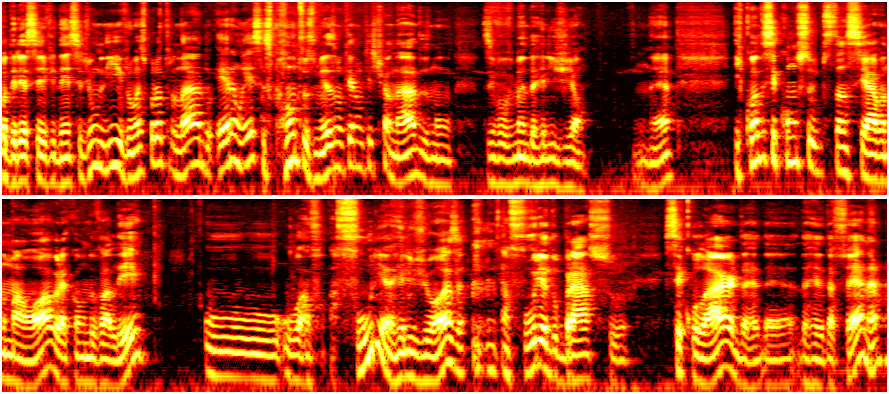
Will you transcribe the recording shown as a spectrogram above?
poderia ser evidência de um livro, mas por outro lado, eram esses pontos mesmo que eram questionados no desenvolvimento da religião. Né? E quando se consubstanciava numa obra como do Valet, o, o a, a, fúria religiosa, a fúria do braço secular da, da, da, da fé, né?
